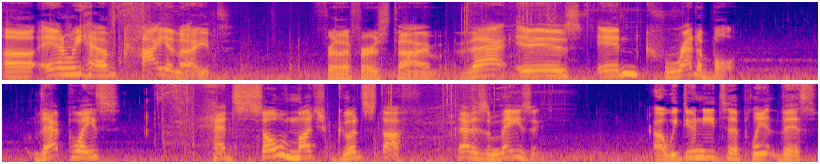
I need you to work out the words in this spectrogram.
Uh, and we have kyanite for the first time. That is incredible. That place had so much good stuff. That is amazing. Uh, we do need to plant this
